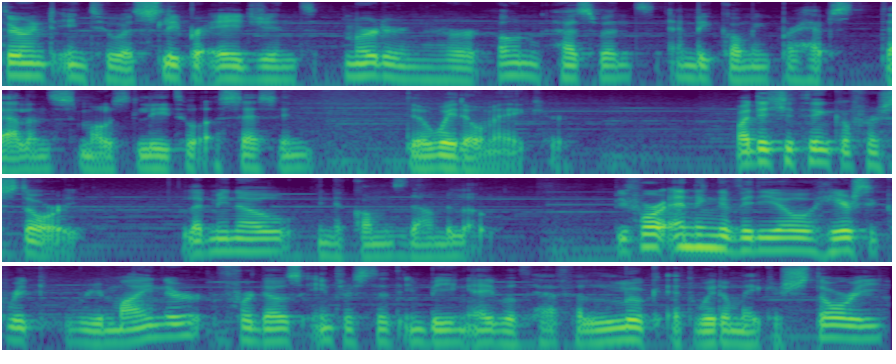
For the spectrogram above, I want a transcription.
turned into a sleeper agent, murdering her own husband and becoming perhaps Talon's most lethal assassin, the Widowmaker. What did you think of her story? Let me know in the comments down below. Before ending the video, here's a quick reminder for those interested in being able to have a look at Widowmaker's story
